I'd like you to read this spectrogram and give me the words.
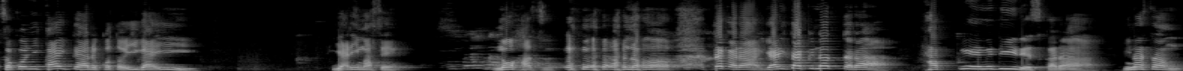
そこに書いてあること以外、やりません。のはず。あの、だから、やりたくなったら、HackMD ですから、皆さん、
